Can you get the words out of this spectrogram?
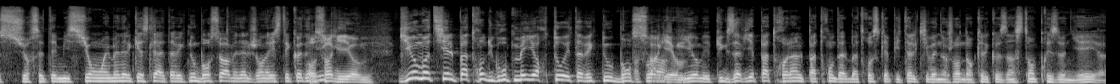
sur cette émission. Emmanuel Kessler est avec nous. Bonsoir Emmanuel, journaliste économique. Bonsoir Guillaume. Guillaume Autier, le patron du groupe Meilleur est avec nous. Bonsoir, Guillaume. Guillaume. Et puis Xavier Patrolin, le patron d'Albatros Capital, qui va nous rejoindre dans quelques instants, prisonnier. Euh,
